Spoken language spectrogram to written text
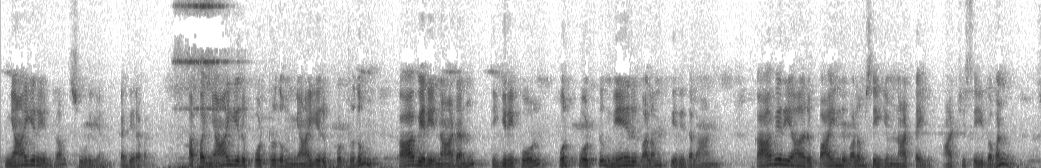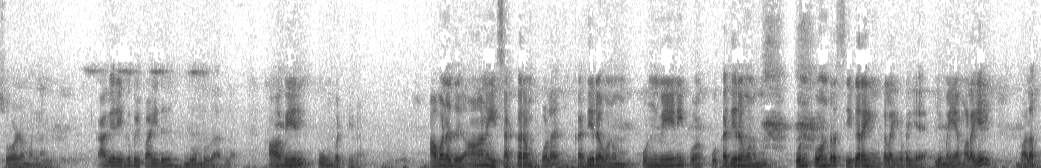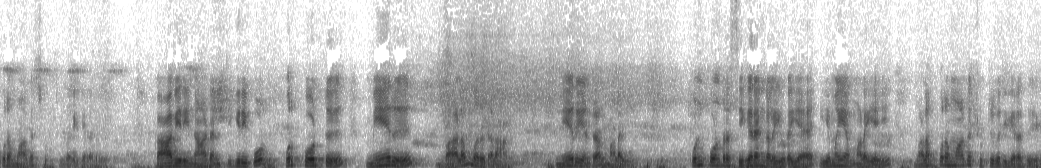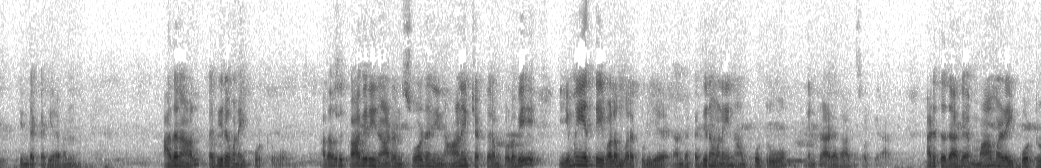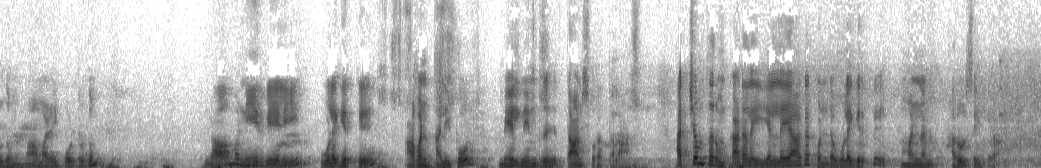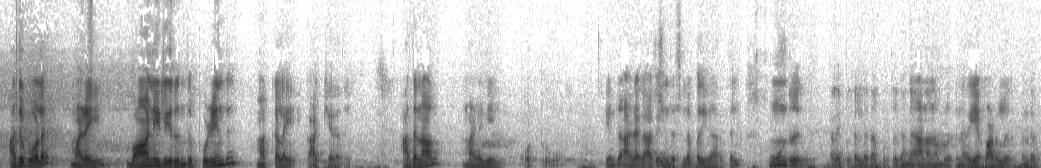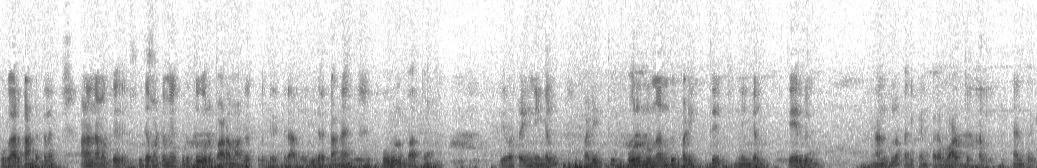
ஞாயிறு என்றால் சூரியன் கதிரவன். அப்போ ஞாயிறு போற்றுதும் ஞாயிறு போற்றுதும் காவிரி நாடன் திகிரி போல் பொற்போட்டு மேறு வளம் பிரிதலான். காவிரி ஆறு பாய்ந்து வளம் செய்யும் நாட்டை ஆட்சி செய்பவன் சோழ மன்னன். காவேரி எங்கே போய் பாயுது? பூம்புகாரில். காவேரி பூம்பட்டினம். அவனது ஆணை சக்கரம் போல கதிரவனும் பொன்மேனி பொ- கதிரவனும் பொன் போன்ற சிகரங்களையுடைய இமயமலையை வலப்புறமாக சுற்றி வருகிறது. காவிரி நாடன் திகிரி போல் பொற்கோட்டு மேரு வலம் வருதலான். மேரு என்றால் மலை. பொன் போன்ற சிகரங்களையுடைய இமயமலையை வலப்புறமாக சுற்றி வருகிறது இந்த கதிரவன். அதனால் கதிரவனை போற்றுவோம். அதாவது காவிரி நாடன் சோழனின் ஆணை சக்கரம் போலவே இமயத்தை வலம் வரக்கூடிய அந்த கதிரவனை நாம் போற்றுவோம் என்று அழகாக சொல்கிறார். அடுத்ததாக மாமழை போற்றுதும் மாமழை போற்றுதும். நாம நீர் வேலி உலகிற்கு அவன் அலிபோல் மேல் நின்று தான் சுரத்தலான். அச்சம் தரும் கடலை எல்லையாக கொண்ட உலகிற்கு மன்னன் அருள் செய்கிறான். அதுபோல மழை வானிலிருந்து பொழிந்து மக்களை காக்கிறது. அதனால் மழையை போற்றுவோம். என்று அழகாக இந்த சிலப்பதிகாரத்தில் மூன்று தலைப்புகளில் தான் கொடுத்துருக்காங்க. ஆனால் நம்மளுக்கு நிறைய பாடல் இருக்குது அந்த புகார் காண்டத்தில். ஆனால் நமக்கு இதை மட்டுமே கொடுத்து ஒரு பாடமாக கொடுத்திருக்கிறார்கள். இதற்கான பொருள் பார்த்தோம். இவற்றை நீங்கள் படித்து பொருள் உணர்ந்து படித்து நீங்கள் தேர்வில் நல்ல மதிப்பெண் பெற வாழ்த்துக்கள். நன்றி.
